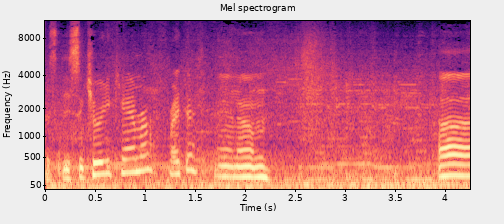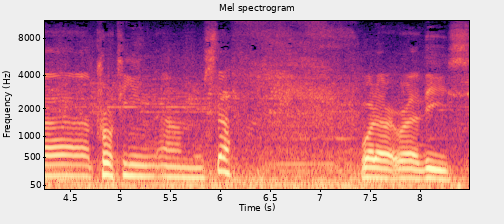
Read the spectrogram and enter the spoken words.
It's the security camera right there and um uh protein um stuff. What are what are these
